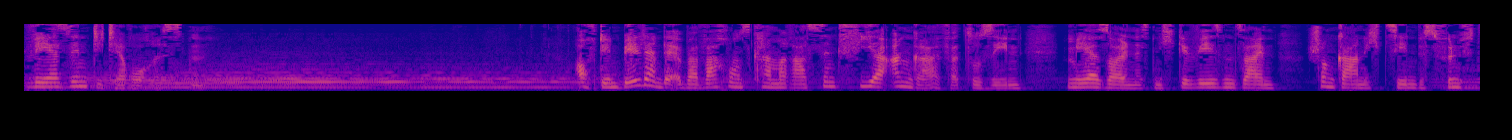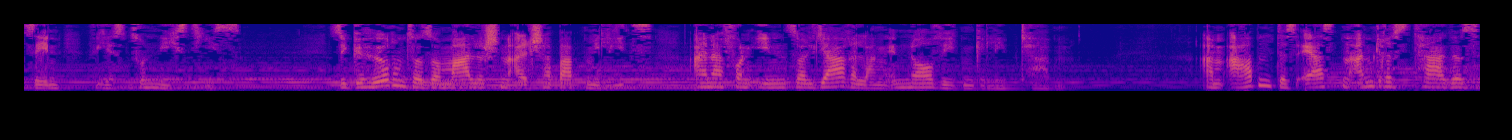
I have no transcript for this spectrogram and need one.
Wer sind die Terroristen? Auf den Bildern der Überwachungskameras sind vier Angreifer zu sehen. Mehr sollen es nicht gewesen sein, schon gar nicht 10 bis 15, wie es zunächst hieß. Sie gehören zur somalischen Al-Shabaab-Miliz. Einer von ihnen soll jahrelang in Norwegen gelebt haben. Am Abend des ersten Angriffstages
